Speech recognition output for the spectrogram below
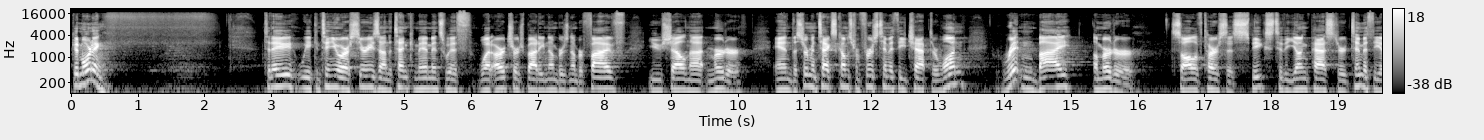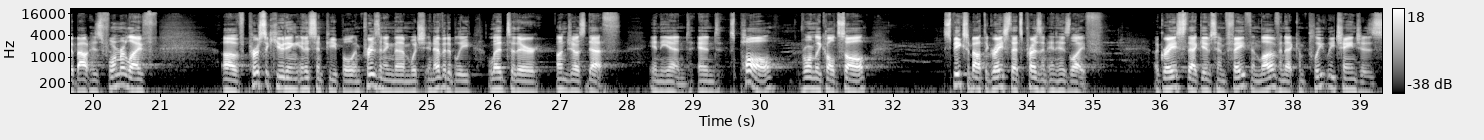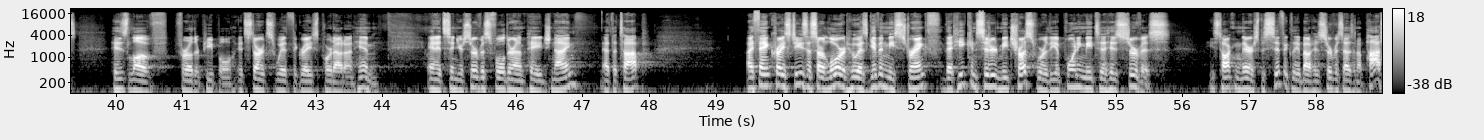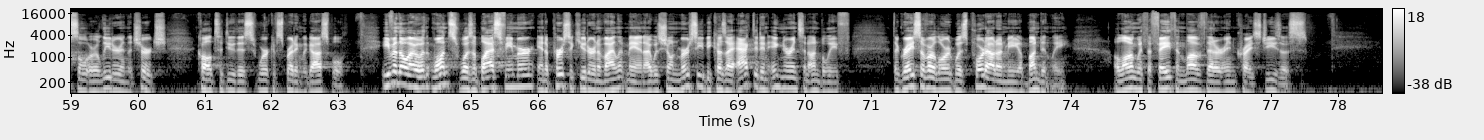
Good morning. Today we continue our series on the Ten Commandments with what our church body numbers number five you shall not murder. And the sermon text comes from 1 Timothy chapter 1, written by a murderer. Saul of Tarsus speaks to the young pastor Timothy about his former life of persecuting innocent people, imprisoning them, which inevitably led to their unjust death in the end. And Paul, formerly called Saul, speaks about the grace that's present in his life a grace that gives him faith and love and that completely changes his love for other people. It starts with the grace poured out on him. And it's in your service folder on page 9 at the top. I thank Christ Jesus our Lord, who has given me strength, that he considered me trustworthy, appointing me to his service. He's talking there specifically about his service as an apostle or a leader in the church called to do this work of spreading the gospel. Even though I once was a blasphemer and a persecutor and a violent man, I was shown mercy because I acted in ignorance and unbelief. The grace of our Lord was poured out on me abundantly, along with the faith and love that are in Christ Jesus.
